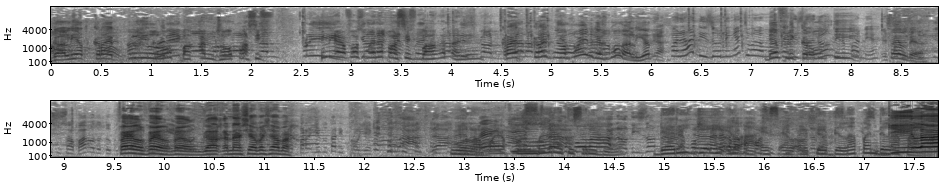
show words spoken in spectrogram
Gak lihat Kret. Reload bahkan cowok pasif. Ini Evos mainnya pasif banget anjing. Kret Kret ngapain guys? Gua nggak lihat. Padahal di zoningnya cuma Dia flicker doang ulti. ya. Fail. Ini susah banget untuk Fail, fail, fail. Nggak kena siapa-siapa. Wow, 500 ribu dari GILASLOT 88. Gila,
